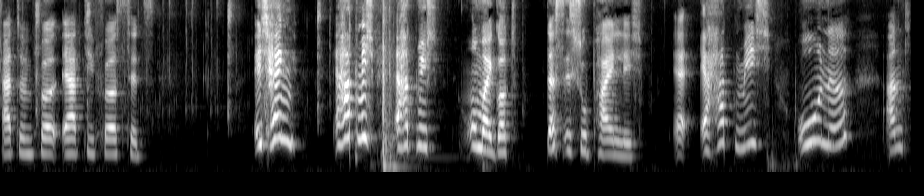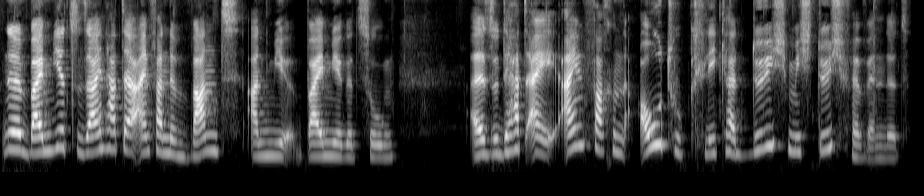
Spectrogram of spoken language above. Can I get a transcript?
Er hat, er hat die First Hits. Ich häng! Er hat mich! Er hat mich! Oh mein Gott! Das ist so peinlich. Er, er hat mich, ohne an, äh, bei mir zu sein, hat er einfach eine Wand an mir, bei mir gezogen. Also der hat ein, einfach einen Autoklicker durch mich durchverwendet.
